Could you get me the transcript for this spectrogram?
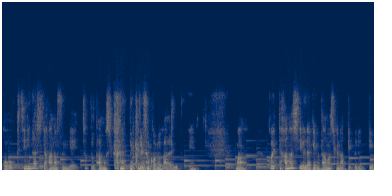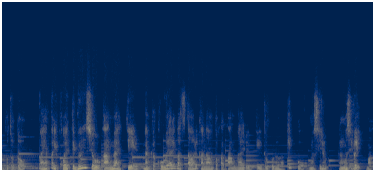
こう口に出して話すんでちょっと楽しくなってくるところがあるんですね。まあこうやって話してるだけでも楽しくなってくるっていうことと、まあ、やっぱりこうやって文章を考えて、なんかこうやれば伝わるかなとか考えるっていうところが結構面白面白い。まあ、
